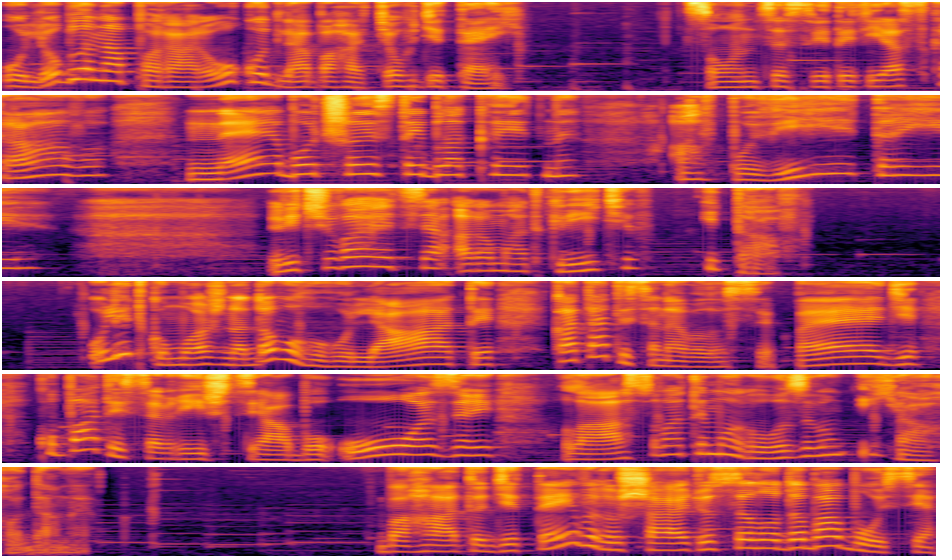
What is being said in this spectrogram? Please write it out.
улюблена пора року для багатьох дітей. Сонце світить яскраво, небо чисте й блакитне, а в повітрі відчувається аромат квітів і трав. Улітку можна довго гуляти, кататися на велосипеді, купатися в річці або озері, ласувати морозивом і ягодами. Багато дітей вирушають у село до бабусі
